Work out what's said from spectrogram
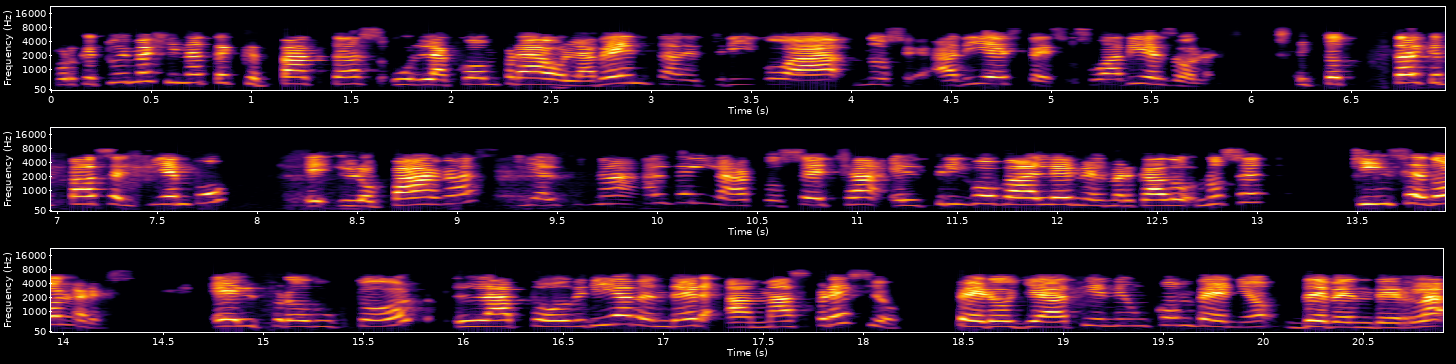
porque tú imagínate que pactas la compra o la venta de trigo a, no sé, a 10 pesos o a 10 dólares. Y total que pasa el tiempo, eh, lo pagas y al final de la cosecha el trigo vale en el mercado, no sé, 15 dólares. El productor la podría vender a más precio, pero ya tiene un convenio de venderla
